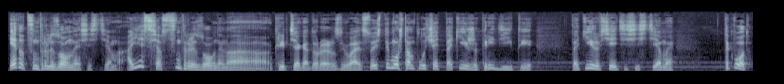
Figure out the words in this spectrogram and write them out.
Это централизованная система. А есть сейчас централизованная на крипте, которая развивается. То есть ты можешь там получать такие же кредиты, такие же все эти системы. Так вот,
